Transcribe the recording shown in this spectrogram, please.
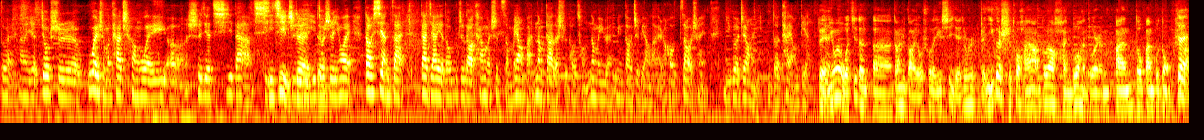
对，那也就是为什么它成为呃世界七大奇迹之一，就是因为到现在大家也都不知道他们是怎么样把那么大的石头从那么远运到这边来，然后造成一个这样的太阳殿。对，对因为我记得呃，当时导游说的一个细节就是这一个石头好像都要很多很多人搬都搬不动，是对吧？，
